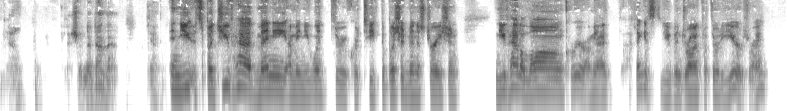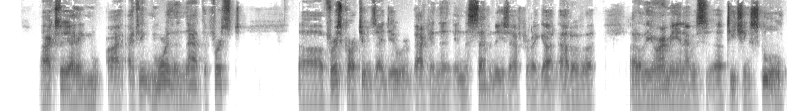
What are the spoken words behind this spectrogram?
You know, I shouldn't have done that. Yeah. And you, but you've had many. I mean, you went through critique the Bush administration. You've had a long career. I mean, I, I think it's you've been drawing for 30 years, right? Actually, I think I, I think more than that. The first uh, first cartoons I did were back in the in the seventies after I got out of uh, out of the army and I was uh, teaching school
